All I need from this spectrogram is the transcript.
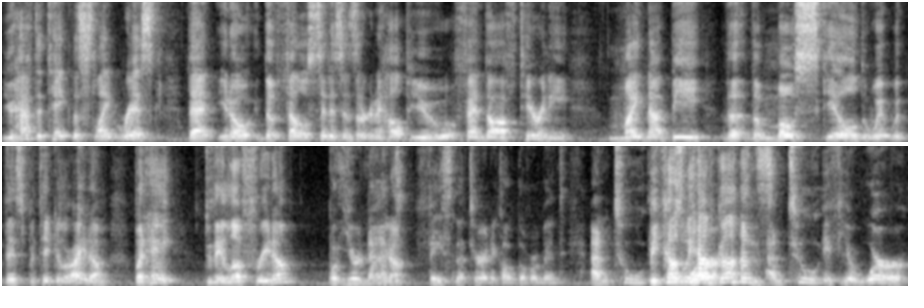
you have to take the slight risk that you know the fellow citizens that are going to help you fend off tyranny might not be the, the most skilled with, with this particular item. But hey, do they love freedom? But you're not You know? facing a tyrannical government. And two, Because we have guns. And two, if you were,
